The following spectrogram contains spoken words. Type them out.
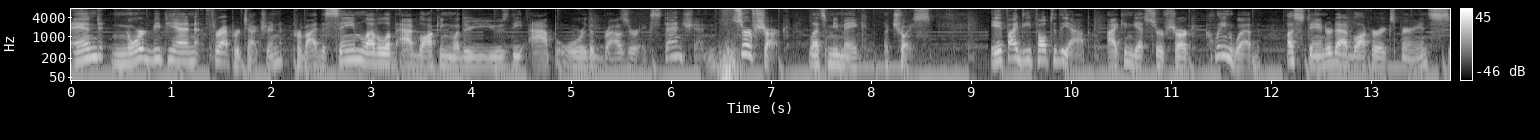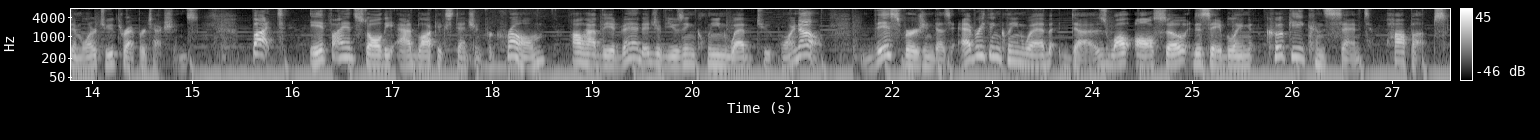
and NordVPN Threat Protection provide the same level of ad blocking whether you use the app or the browser extension, Surfshark lets me make a choice. If I default to the app, I can get Surfshark CleanWeb, a standard ad blocker experience similar to threat protections. But if I install the AdBlock extension for Chrome, I'll have the advantage of using Clean Web 2.0. This version does everything Clean Web does while also disabling cookie consent pop-ups,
